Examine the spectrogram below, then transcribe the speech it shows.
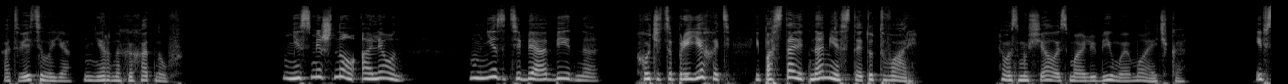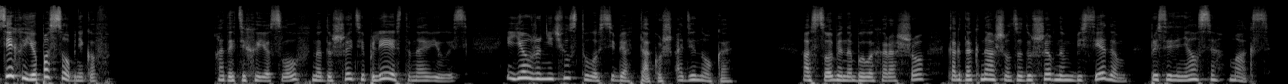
Ответила я, нервно хохотнув. «Не смешно, Ален. Мне за тебя обидно. Хочется приехать и поставить на место эту тварь». Возмущалась моя любимая маечка. «И всех ее пособников. От этих ее слов на душе теплее становилось, и я уже не чувствовала себя так уж одиноко. Особенно было хорошо, когда к нашим задушевным беседам присоединялся Макс.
